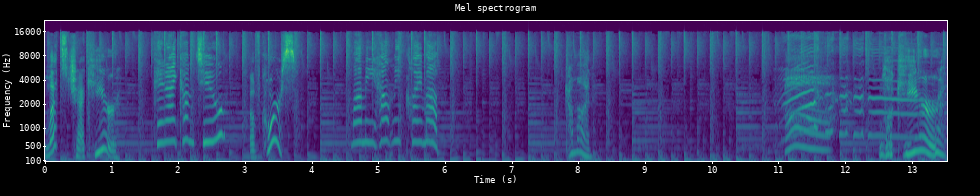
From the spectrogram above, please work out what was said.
Let's check here. Can I come too? Of course. Mommy, help me climb up. Come on. Look here.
